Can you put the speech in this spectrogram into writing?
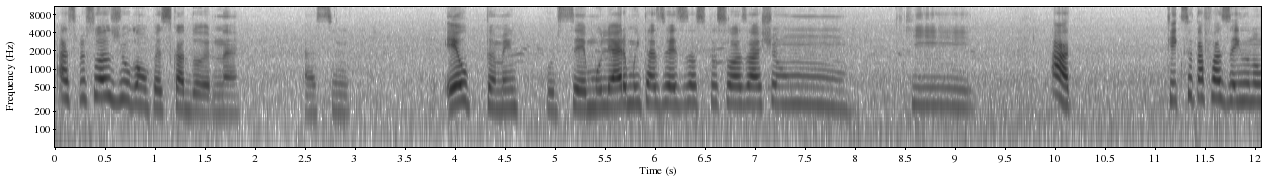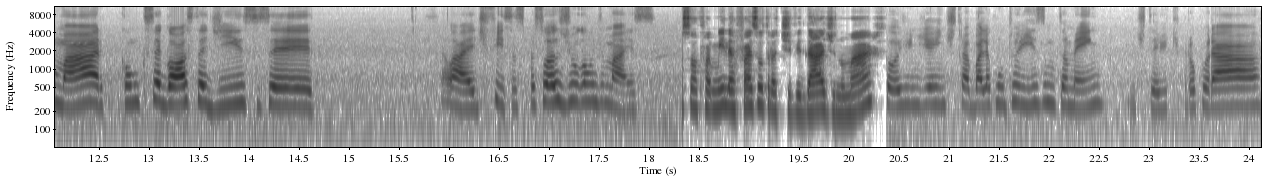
as pessoas julgam o pescador, né? Assim, eu também por ser mulher, muitas vezes as pessoas acham que. Ah, o que, que você está fazendo no mar? Como que você gosta disso? Você. Sei lá, é difícil, as pessoas julgam demais. Sua família faz outra atividade no mar? Hoje em dia a gente trabalha com turismo também. A gente teve que procurar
